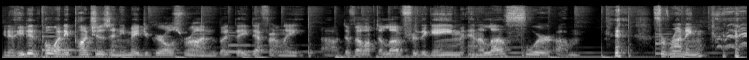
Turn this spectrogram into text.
you know, he didn't pull any punches and he made your girls run, but they definitely uh, developed a love for the game and a love for. Um, for running,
